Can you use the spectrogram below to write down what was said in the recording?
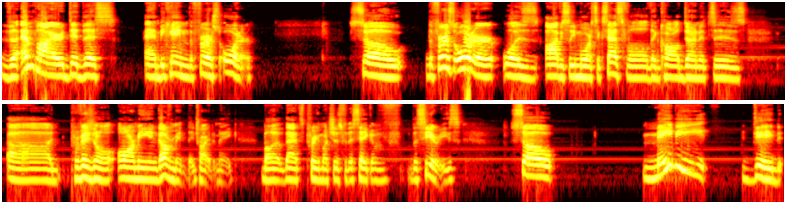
The empire did this and became the first order. So the first order was obviously more successful than Karl Dönitz's uh, provisional army and government they tried to make. But that's pretty much just for the sake of the series. So maybe did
